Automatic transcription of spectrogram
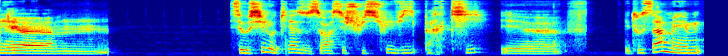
Et euh, c'est aussi l'occasion de savoir si je suis suivie par qui et, euh, et tout ça. Mais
